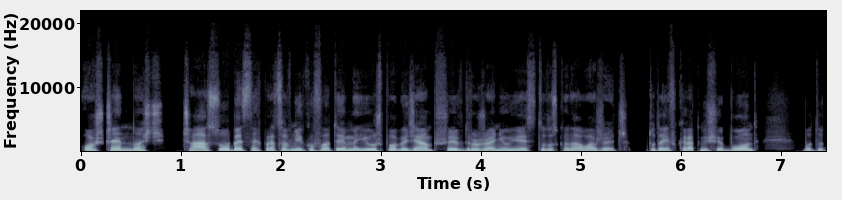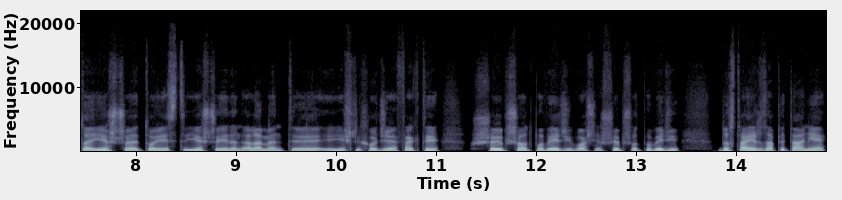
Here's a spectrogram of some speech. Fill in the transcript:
Oszczędność czasu obecnych pracowników, o tym już powiedziałem przy wdrożeniu, jest to doskonała rzecz. Tutaj wkradł mi się błąd, bo tutaj jeszcze to jest jeszcze jeden element, y, jeśli chodzi o efekty. Szybsze odpowiedzi, właśnie szybsze odpowiedzi. Dostajesz zapytanie,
